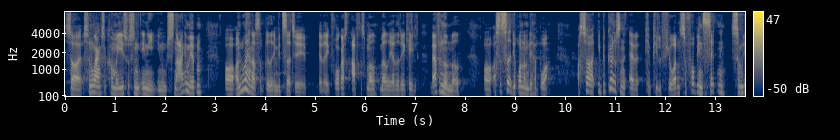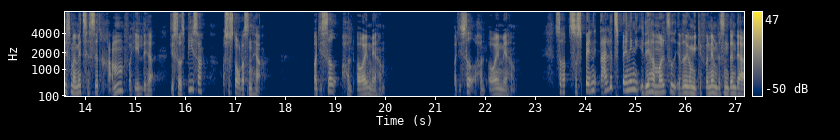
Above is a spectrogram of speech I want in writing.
Så, så nogle gange så kommer Jesus sådan ind i, i nogle snakke med dem, og, og nu er han altså blevet inviteret til, jeg ved ikke, frokost, aftensmad, mad, jeg ved det ikke helt, i hvert fald noget mad. Og, og så sidder de rundt om det her bord, og så i begyndelsen af kapitel 14, så får vi en sætning, som ligesom er med til at sætte rammen for hele det her. De sidder og spiser, og så står der sådan her. Og de sad og holdt øje med ham. Og de sad og holdt øje med ham. Så, så spænding, der er lidt spænding i det her måltid. Jeg ved ikke, om I kan fornemme det, sådan den der,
